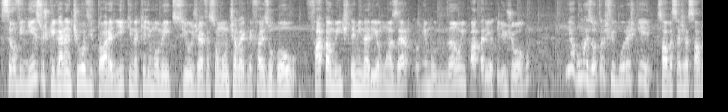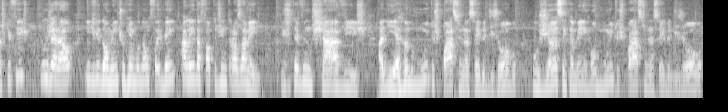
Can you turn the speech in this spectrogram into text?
São Vinícius que garantiu a vitória ali, que naquele momento, se o Jefferson Monte Alegre faz o gol, fatalmente terminaria 1 a 0 porque o Remo não empataria aquele jogo. E algumas outras figuras que, salva essas ressalvas que fiz, no geral, individualmente o Remo não foi bem, além da falta de entrosamento. A gente teve um Chaves ali errando muitos passes na saída de jogo. O Jansen também errou muitos passes na saída de jogo.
